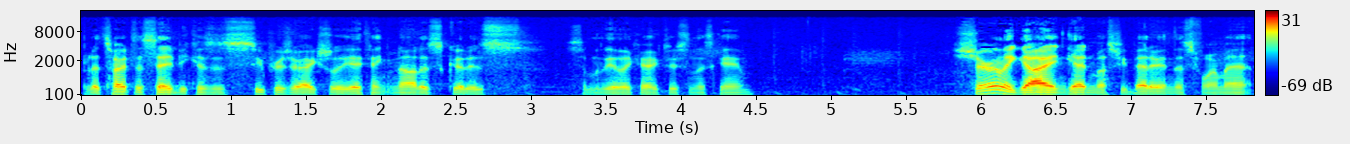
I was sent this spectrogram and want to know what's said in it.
But it's hard to say because his supers are actually, I think, not as good as some of the other characters in this game. Surely Guy and Gen must be better in this format.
